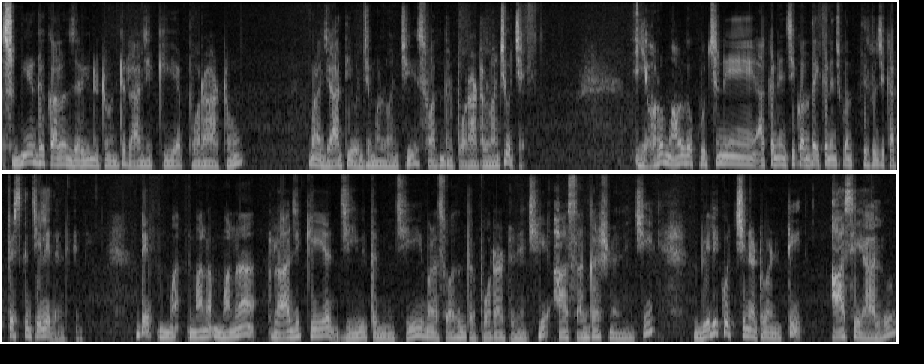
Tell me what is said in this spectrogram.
సుదీర్ఘకాలం జరిగినటువంటి రాజకీయ పోరాటం మన జాతీయ ఉద్యమంలోంచి స్వాతంత్ర పోరాటంలోంచి వచ్చాయి. ఎవరో మామూలుగా కూర్చుని అక్కడి నుంచి కొంత ఇక్కడి నుంచి కొంత తీసుకొచ్చి కట్ పేసుకుని చేయలేదండి దీన్ని. అంటే మ- మన మన రాజకీయ జీవితం నుంచి మన స్వాతంత్ర పోరాటం నుంచి ఆ సంఘర్షణ నుంచి వెలికొచ్చినటువంటి ఆశయాలు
